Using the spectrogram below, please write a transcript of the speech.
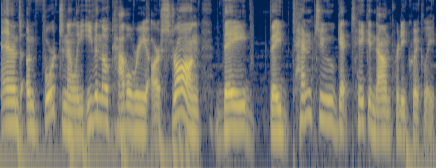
And unfortunately even though cavalry are strong they they tend to get taken down pretty quickly.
